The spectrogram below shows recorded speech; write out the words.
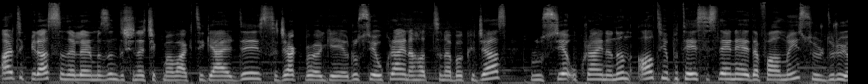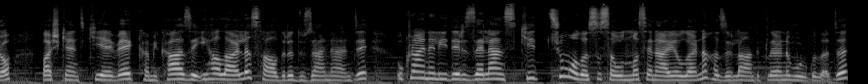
Artık biraz sınırlarımızın dışına çıkma vakti geldi. Sıcak bölgeye Rusya-Ukrayna hattına bakacağız. Rusya, Ukrayna'nın altyapı tesislerine hedef almayı sürdürüyor. Başkent Kiev'e kamikaze İHA'larla saldırı düzenlendi. Ukrayna lideri Zelenski tüm olası savunma senaryolarına hazırlandıklarını vurguladı.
